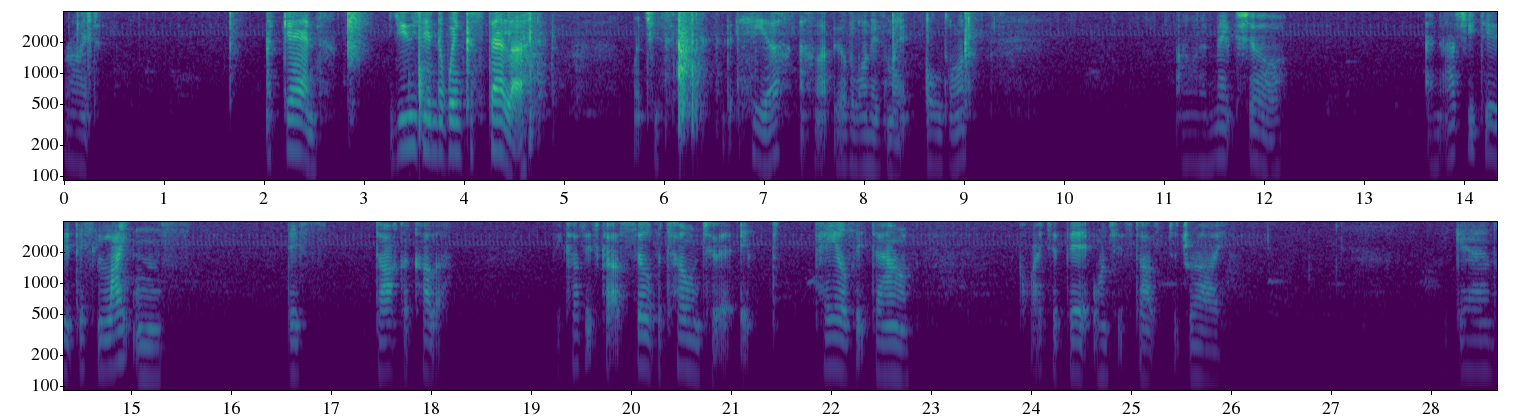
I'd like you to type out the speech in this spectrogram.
Right. Again, using the Wink Stella, which is here, the other one is my old one make sure. And as you do this lightens this darker colour. Because it's got a silver tone to it it pales it down quite a bit once it starts to dry. Again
